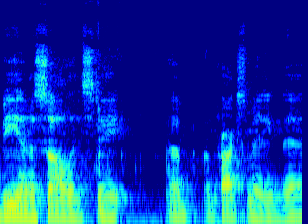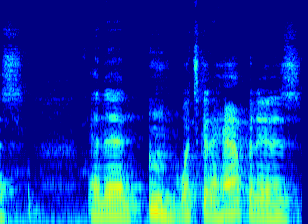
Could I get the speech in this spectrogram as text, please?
be in a solid state, uh, approximating this. And then what's going to happen is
